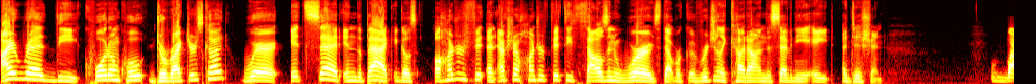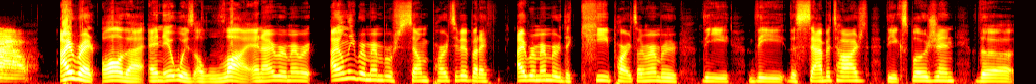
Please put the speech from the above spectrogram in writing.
I read the quote unquote director's cut, where it said in the back it goes 150 an extra 150,000 words that were originally cut out in the 78 edition. Wow. I read all that and it was a lot and I remember I only remember some parts of it but I I remember the key parts. I remember the the the sabotage, the explosion, the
